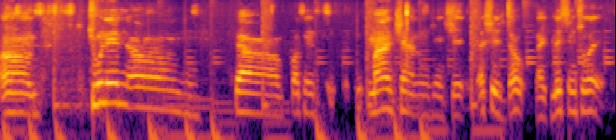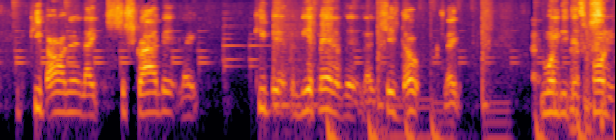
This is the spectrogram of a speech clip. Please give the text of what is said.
Um, tune in. Um, the fucking mind channels and shit. That shit's dope. Like, listen to it. Keep on it. Like, subscribe it. Like, keep it. Be a fan of it. Like, shit's dope. Like, you wouldn't be disappointed.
